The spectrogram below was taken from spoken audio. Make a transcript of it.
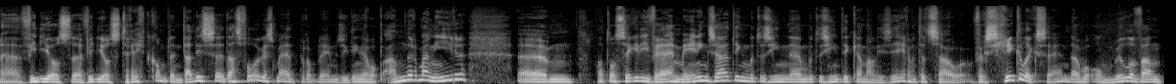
uh, video's, uh, video's terechtkomt. En dat is, uh, dat is volgens mij het probleem. Dus ik denk dat we op andere manieren, um, laten we zeggen, die vrije meningsuiting moeten zien, moeten zien te kanaliseren. Want het zou verschrikkelijk zijn dat we omwille van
